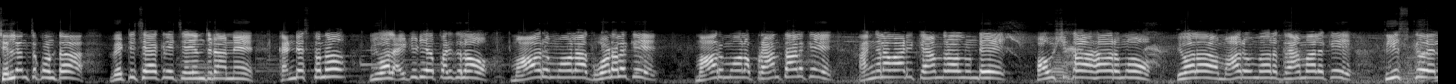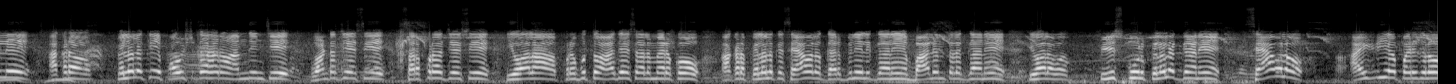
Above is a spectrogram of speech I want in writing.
చెల్లించకుండా వెట్టి చాకరీ చేయించడాన్ని ఖండిస్తున్నాం. ఇవాళ ఐటీడీఏ పరిధిలో మారుమూల గోడలకి మారుమూల ప్రాంతాలకి అంగన్వాడీ కేంద్రాల నుండి పౌష్టికాహారము ఇవాళ మారుమూల గ్రామాలకి తీసుకువెళ్ళి అక్కడ పిల్లలకి పౌష్టికాహారం అందించి వంట చేసి సరఫరా చేసి ఇవాళ ప్రభుత్వ ఆదేశాల మేరకు అక్కడ పిల్లలకి సేవలు గర్భిణీలకు కానీ బాలింతలకు కానీ ఇవాళ ప్రీ స్కూల్ పిల్లలకు కానీ సేవలు ఐడియా పరిధిలో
